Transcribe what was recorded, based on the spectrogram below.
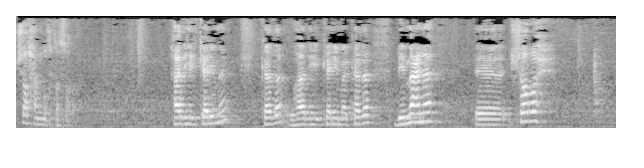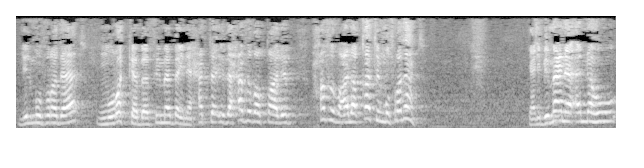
شرحا مختصرا. هذه الكلمة كذا وهذه الكلمة كذا بمعنى آه، شرح للمفردات مركبة فيما بينه حتى إذا حفظ الطالب حفظ علاقات المفردات. يعني بمعنى أنه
